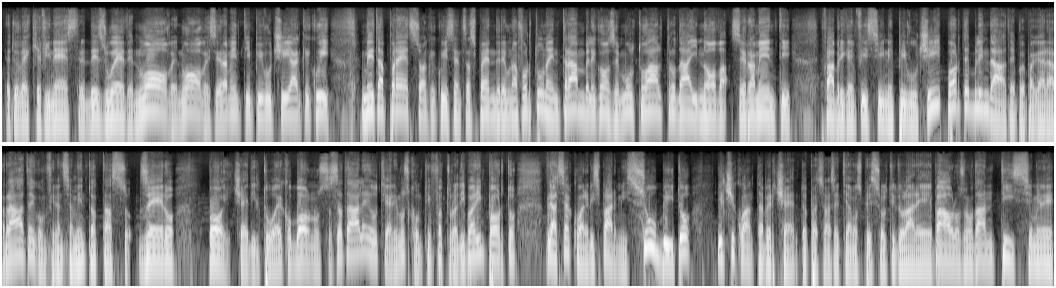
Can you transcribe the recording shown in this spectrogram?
le tue vecchie finestre desuete, nuove, nuove, serramenti in PVC anche qui metà prezzo, anche qui senza spendere una fortuna, entrambe le cose molto altro da Innova Serramenti, fabbrica infissi in PVC, porte blindate, puoi pagare a rate con finanziamento a tasso zero poi cedi il tuo eco bonus statale e ottieni uno sconto in fattura di pari importo, grazie al quale risparmi subito il 50%. E poi insomma, sentiamo spesso il titolare Paolo, sono tantissime le,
